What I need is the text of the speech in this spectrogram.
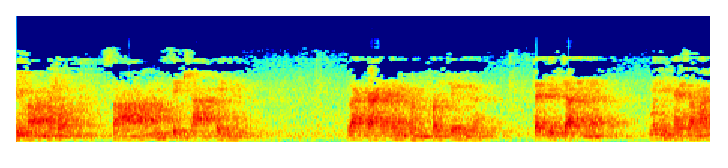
นี้มาทั้งหมดสามสิบสามปี ร่างกายก็มีคนคอยช่วยเหลือ แต่จิตใจเนี่ยไม่มีใครสามารถ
